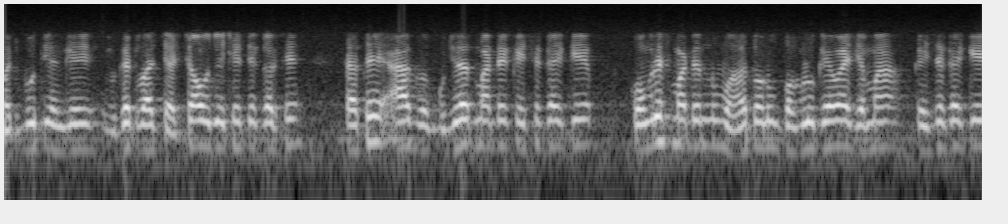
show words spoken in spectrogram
મજબૂતી અંગે વિગતવાર ચર્ચાઓ જે છે તે કરશે. સાથે આ ગુજરાત માટે કહી શકાય કે કોંગ્રેસ માટેનું મહત્વનું પગલું કહેવાય, જેમાં કહી શકાય કે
